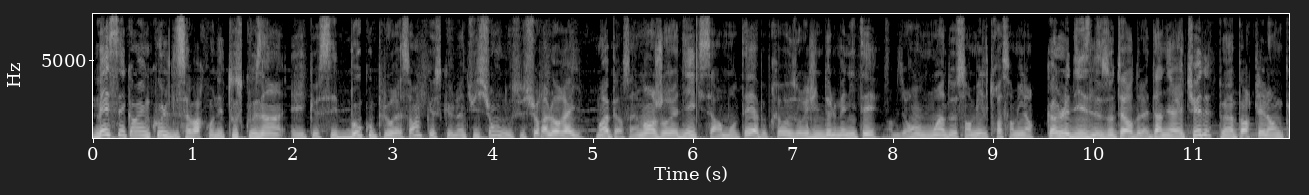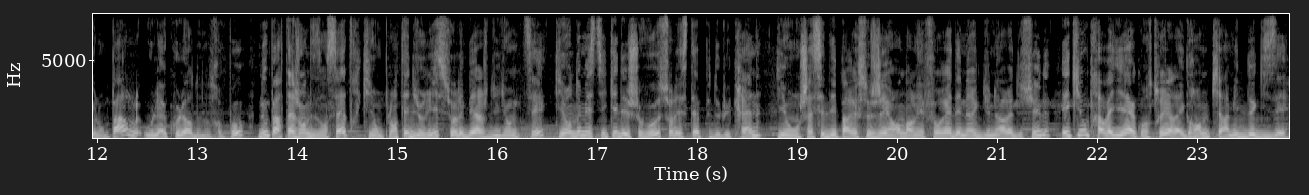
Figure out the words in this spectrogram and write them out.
Mais c'est quand même cool de savoir qu'on est tous cousins et que c'est beaucoup plus récent que ce que l'intuition nous susurre à l'oreille. Moi personnellement j'aurais dit que ça remontait à peu près aux origines de l'humanité, environ moins 200 000, 300 000 ans. Comme le disent les auteurs de la dernière étude, peu importe les langues que l'on parle ou la couleur de notre peau, nous partageons des ancêtres qui ont planté du riz sur les berges du Yangtze, qui ont domestiqué des chevaux sur les steppes de l'Ukraine, qui ont chassé des paresseux géants dans les forêts d'Amérique du Nord et du Sud, et qui ont travaillé à construire la grande pyramide de Gizeh.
